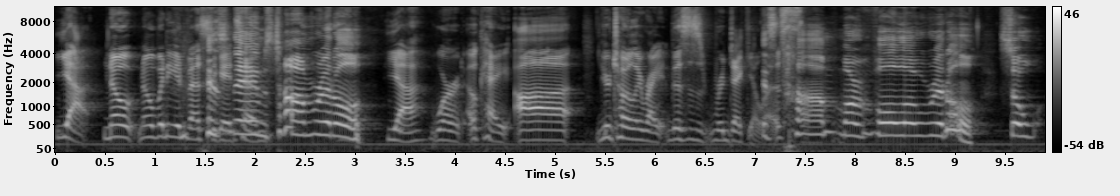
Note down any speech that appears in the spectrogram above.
yeah. No. Nobody His investigates him. name's Tom Riddle. Yeah. Word. Okay. Uh, you're totally right. This is ridiculous. It's Tom Marvolo Riddle. So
